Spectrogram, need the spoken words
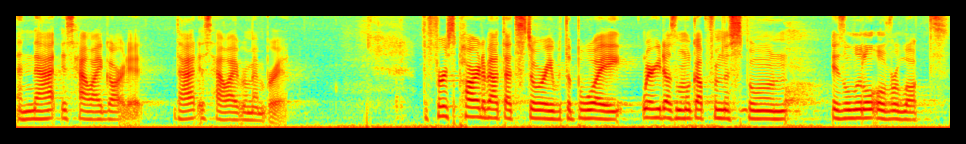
and that is how I guard it. That is how I remember it. The first part about that story with the boy, where he doesn't look up from the spoon, is a little overlooked.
